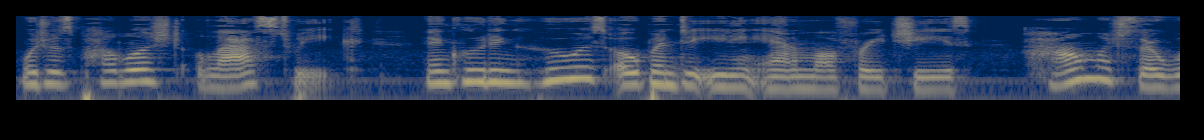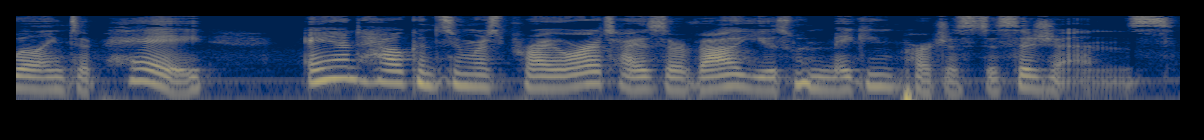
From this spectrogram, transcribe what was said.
which was published last week, including who is open to eating animal free cheese, how much they're willing to pay, and how consumers prioritize their values when making purchase decisions.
